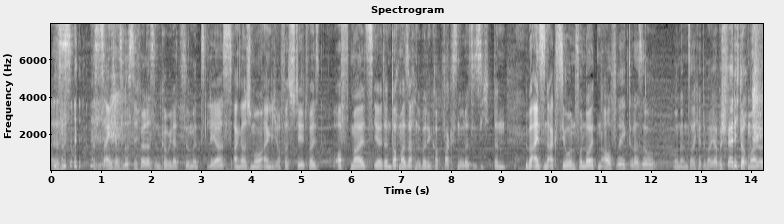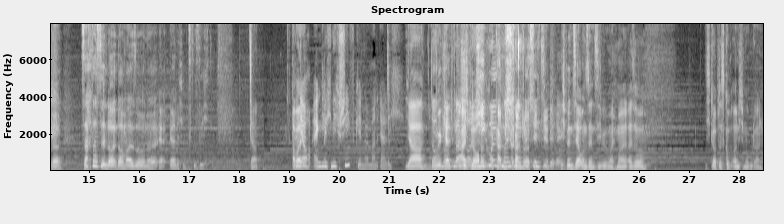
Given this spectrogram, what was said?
Also das, ist, das ist eigentlich ganz lustig, weil das in Kombination mit Leas Engagement eigentlich auch was steht, weil oftmals ihr dann doch mal Sachen über den Kopf wachsen oder sie sich dann über einzelne Aktionen von Leuten aufregt oder so. Und dann sage ich halt immer, ja, beschwer dich doch mal oder sag das den Leuten doch mal so, ne? E- Ehrlich ins Gesicht. Ja. Kann ja auch eigentlich nicht schief gehen, wenn man ehrlich. ja, umgekehrt. ah, doch, man kann- kann schon was. Ich bin sehr unsensibel manchmal, also ich glaube, das kommt auch nicht immer gut an.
